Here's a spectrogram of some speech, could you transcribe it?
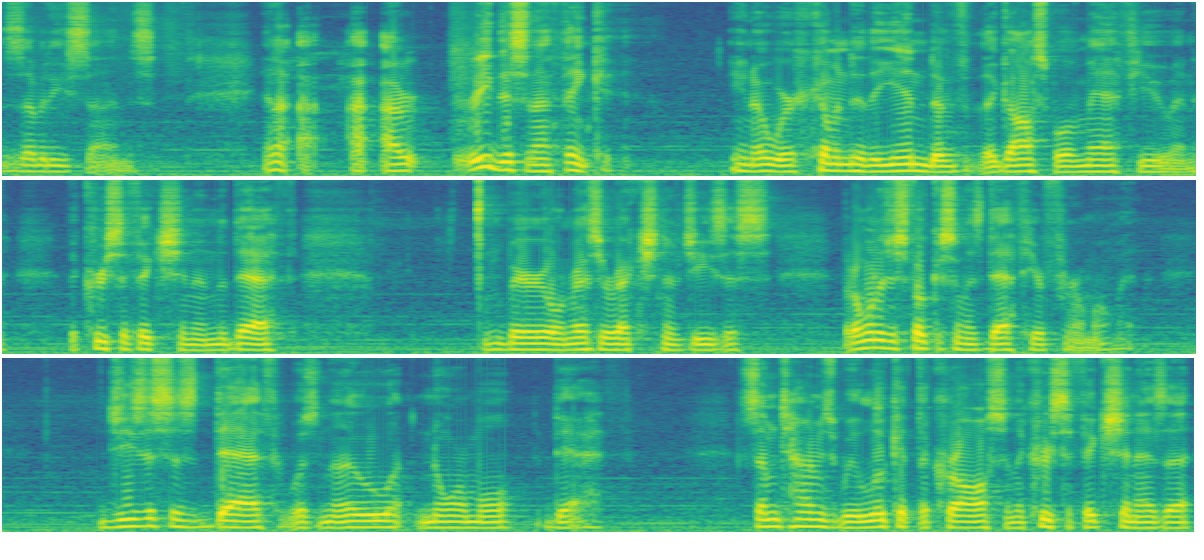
Zebedee's sons. And I, I, I read this and I think, you know, we're coming to the end of the Gospel of Matthew and the crucifixion and the death and burial and resurrection of Jesus. But I want to just focus on his death here for a moment. Jesus' death was no normal death. Sometimes we look at the cross and the crucifixion as a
